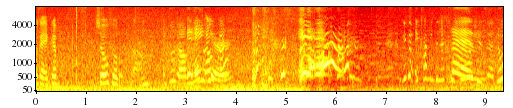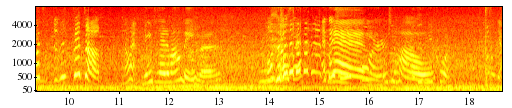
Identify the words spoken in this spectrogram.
Oké, ik heb zoveel erop gedaan. Ik doe dat. In één keer. open? Niet, ik ga niet direct voor zitten. Doe het. Dat is pittig. Nou ja. Je moet het helemaal nemen. Mond open. Het is niet voor. doe eens normaal. Ja.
